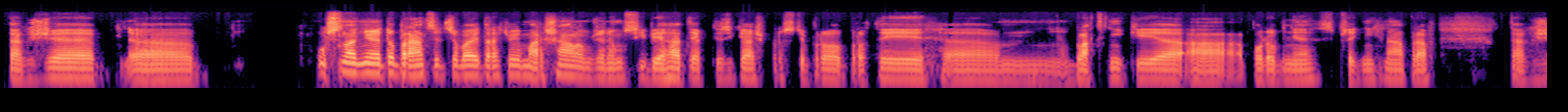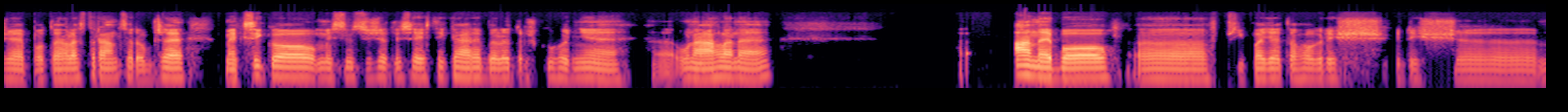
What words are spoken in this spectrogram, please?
Takže eh, usnadňuje to práci třeba i traťovým maršálům, že nemusí běhat, jak ty říkáš, prostě pro, pro ty um, blatníky a, a podobně z předních náprav. Takže po téhle stránce dobře. Mexiko, myslím si, že ty safety cary byly trošku hodně uh, unáhlené. A nebo uh, v případě toho, když, když uh,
